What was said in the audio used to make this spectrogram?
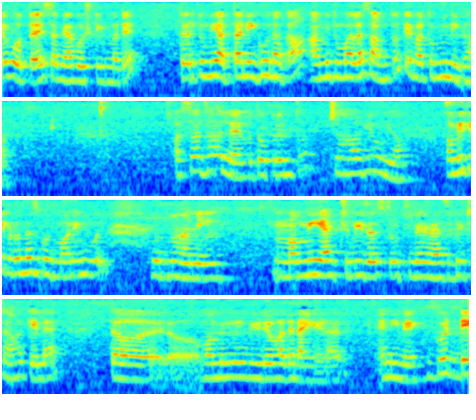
होत आहे सगळ्या गोष्टींमध्ये. तर तुम्ही आता निघू नका. आम्ही तुम्हाला सांगतो तेव्हा तुम्ही निघा. असं झालंय. मग तोपर्यंत चहा घेऊया. आम्ही तिकडूनच गुड मॉर्निंग बोल. Good morning mummy actually just उठले माझ्यासाठी चहा केलाय. तर अं, मम्मी व्हिडिओमध्ये नाही येणार. Anyway good day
